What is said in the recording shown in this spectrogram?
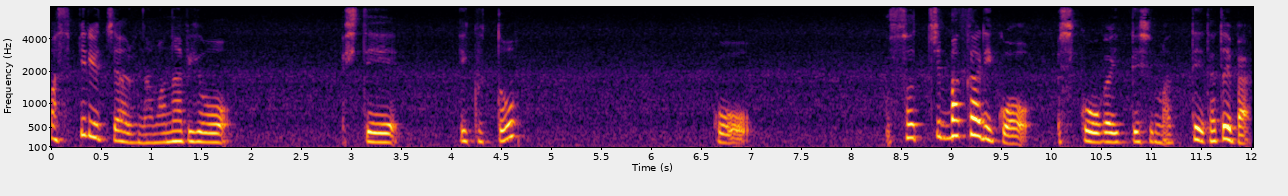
まあ、スピリチュアルな学びをしていくとこうそっちばかりこう思考がいってしまって例えば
